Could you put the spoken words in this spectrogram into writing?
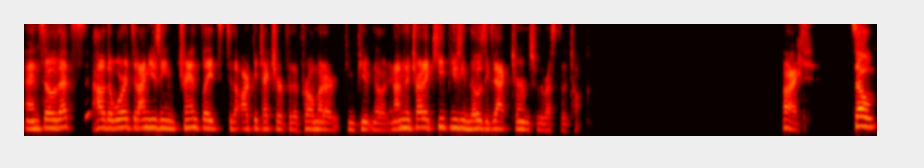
And so that's how the words that I'm using translates to the architecture for the Perlmutter compute node. And I'm going to try to keep using those exact terms for the rest of the talk. All right. So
